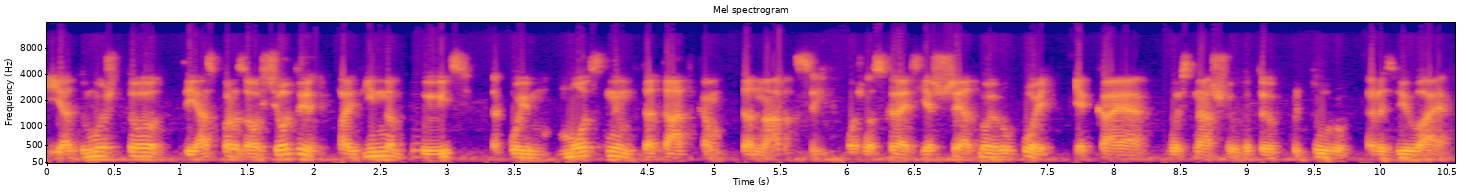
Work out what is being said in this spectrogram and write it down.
Я думаю что дыаспора заўсёды павінна быць такой моцным дадаткам да нацыі можна сказаць яшчэ одной рукой якая вось нашу гэтую культуру развівае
